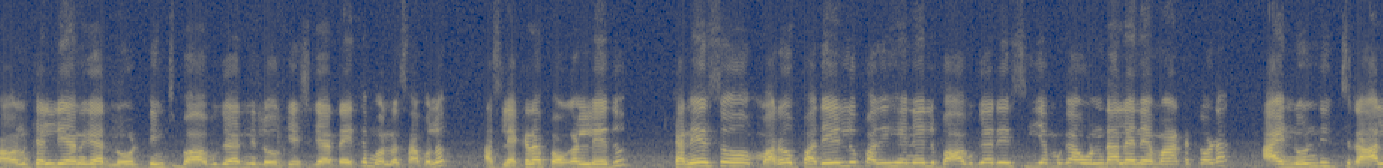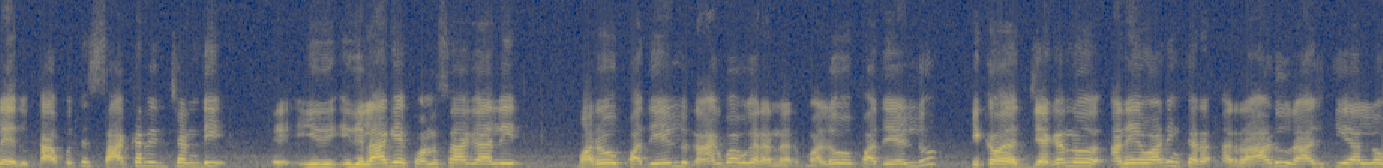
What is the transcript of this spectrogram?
పవన్ కళ్యాణ్ గారి నోటి నుంచి బాబు గారిని లోకేష్ గారిని అయితే మొన్న సభలో అసలు ఎక్కడ పొగడలేదు. కనీసం మరో పదేళ్ళు పదిహేనేళ్ళు బాబు గారే సీఎంగా ఉండాలనే మాట కూడా ఆయన నుండి రాలేదు. కాకపోతే సహకరించండి. ఇది ఇది ఇలాగే కొనసాగాలి. మరో పదేళ్ళు నాగబాబు గారు అన్నారు. మరో పదేళ్ళు ఇక జగన్ అనేవాడు ఇంకా రాడు రాజకీయాల్లో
